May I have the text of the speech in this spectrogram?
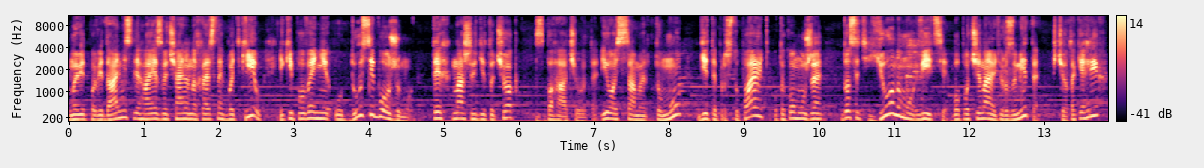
Ну відповідальність лягає звичайно на хресних батьків, які повинні у дусі Божому тих наших діточок збагачувати. І ось саме тому діти приступають у такому вже досить юному віці, бо починають розуміти, що таке гріх.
